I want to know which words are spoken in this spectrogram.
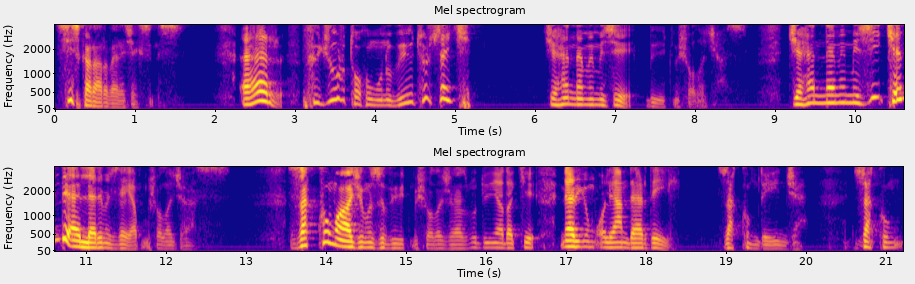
siz karar vereceksiniz. Eğer fücur tohumunu büyütürsek, cehennemimizi büyütmüş olacağız. Cehennemimizi kendi ellerimizle yapmış olacağız. Zakkum ağacımızı büyütmüş olacağız. Bu dünyadaki Neryum oleander değil. Zakkum deyince. Zakkum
